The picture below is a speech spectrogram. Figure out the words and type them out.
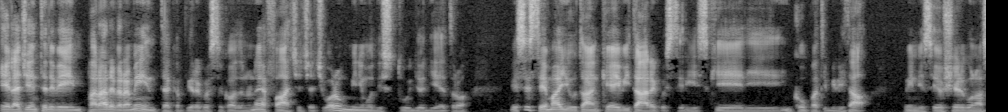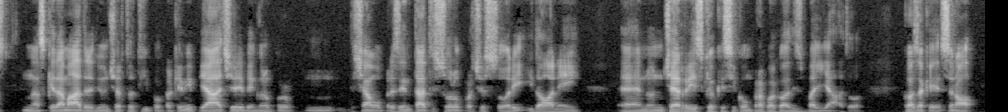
e la gente deve imparare veramente a capire queste cose, non è facile, cioè ci vuole un minimo di studio dietro. Il sistema aiuta anche a evitare questi rischi di incompatibilità. Quindi se io scelgo una, una scheda madre di un certo tipo perché mi piace, vengono pro, diciamo, presentati solo processori idonei. Eh, non c'è il rischio che si compra qualcosa di sbagliato, cosa che se no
